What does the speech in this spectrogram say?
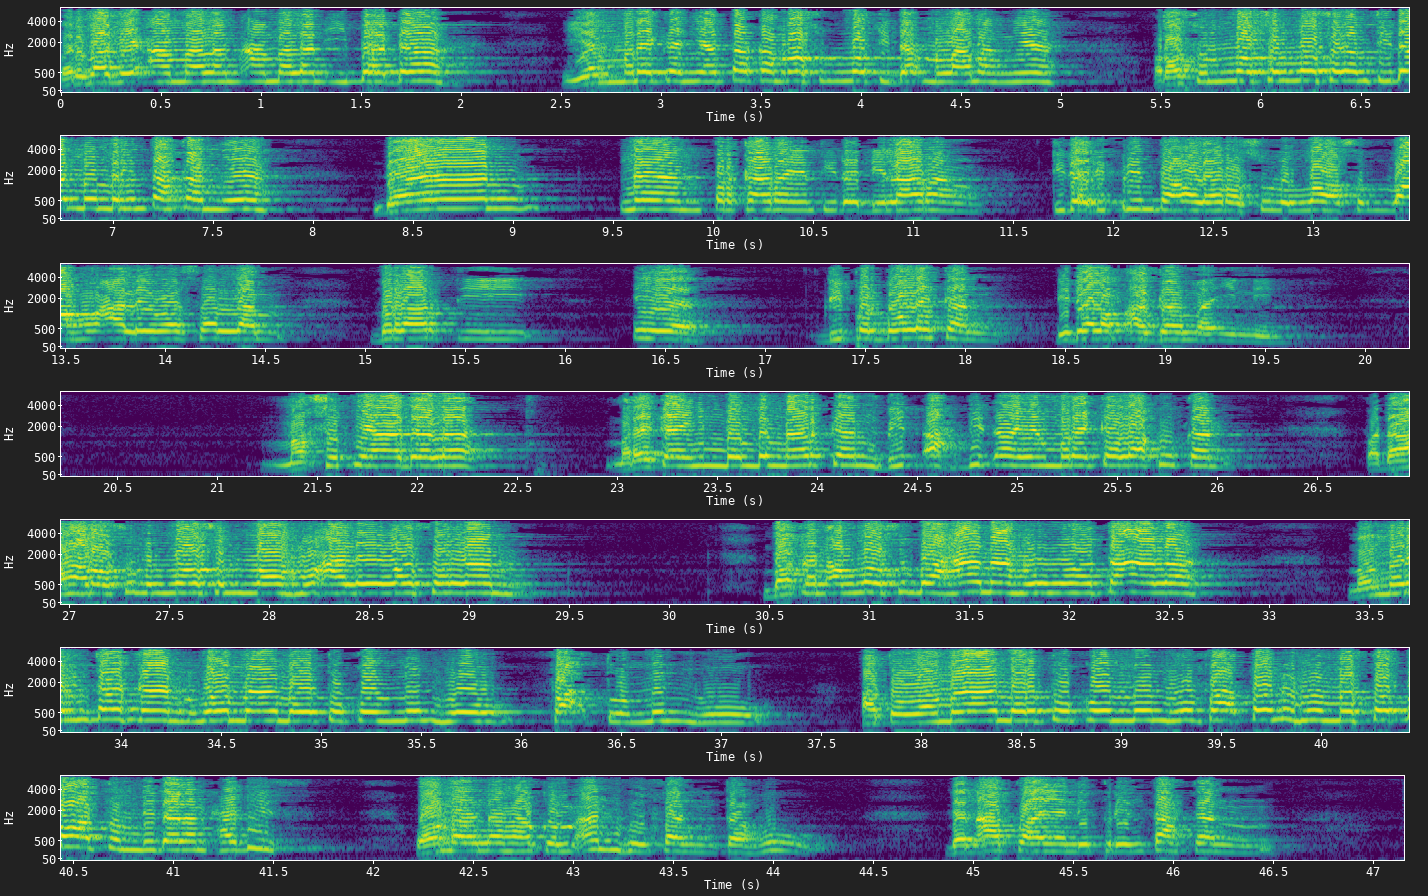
berbagai amalan-amalan ibadah yang mereka nyatakan Rasulullah tidak melarangnya, Rasulullah SAW tidak memerintahkannya dan perkara yang tidak dilarang, tidak diperintah oleh Rasulullah SAW berarti iya diperbolehkan di dalam agama ini. Maksudnya adalah mereka ingin membenarkan bid'ah-bid'ah yang mereka lakukan. Padahal Rasulullah sallallahu alaihi wasallam bahkan Allah Subhanahu wa taala memerintahkan wa ma amartukum minhu fa'tu minhu atau wa ma amartukum minhu fa'tu minhu mastata'tum di dalam hadis. Wa ma nahakum anhu fantahu. Dan apa yang diperintahkan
